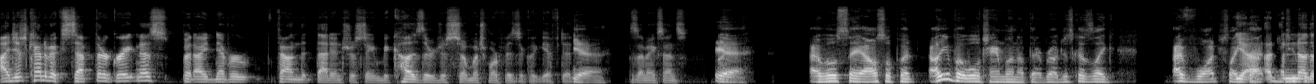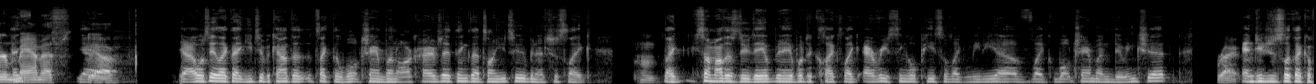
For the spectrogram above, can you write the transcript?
I just kind of accept their greatness, but I never found it that interesting because they're just so much more physically gifted. yeah, Does that make sense? yeah. I will say I also put I'll even put Will Chamberlain up there, bro, just because like I've watched like yeah, that YouTube- another mammoth. yeah. yeah. Yeah, I would say like that YouTube account that it's like the Wilt Chamberlain archives, I think that's on YouTube, and it's just like Mhm. like somehow this dude they've been able to collect like every single piece of like media of like Wilt Chamberlain doing shit, Right. and you just look like a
